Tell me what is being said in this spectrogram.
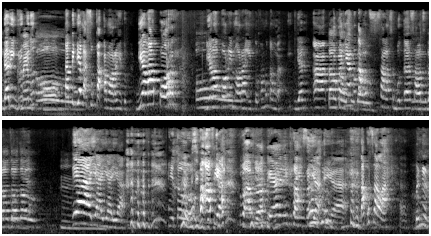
dari grup Mem- itu oh. tapi dia nggak suka sama orang itu dia lapor Oh. dia laporin orang itu kamu tahu nggak dan eh, Tahu, pokoknya aku tahu. takut salah sebut eh, salah sebut tahu tahu grupnya. tahu Hmm. ya ya ya ya itu maaf ya maaf ya Maaf ya, ini kelas. iya iya takut salah bener.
